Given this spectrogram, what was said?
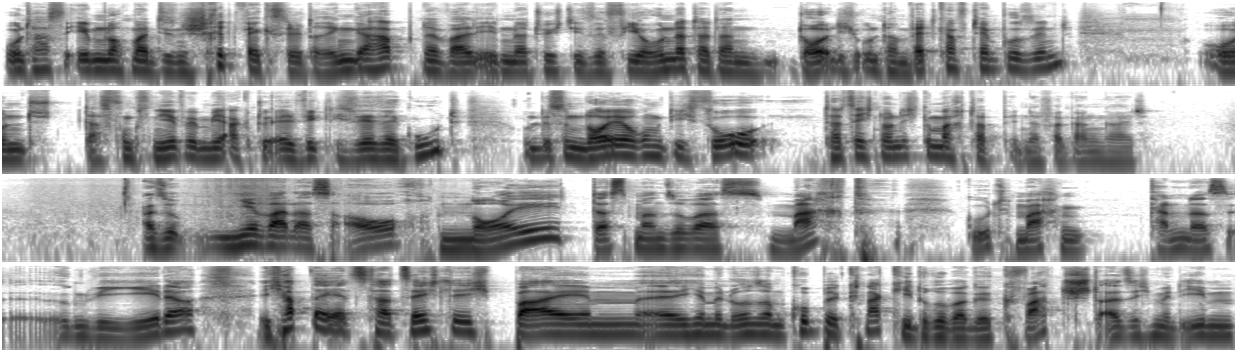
und hast eben nochmal diesen Schrittwechsel drin gehabt, ne, weil eben natürlich diese 400er dann deutlich unterm Wettkampftempo sind. Und das funktioniert bei mir aktuell wirklich sehr, sehr gut und ist eine Neuerung, die ich so tatsächlich noch nicht gemacht habe in der Vergangenheit. Also mir war das auch neu, dass man sowas macht. Gut, machen kann das irgendwie jeder. Ich habe da jetzt tatsächlich beim äh, hier mit unserem Kumpel Knacki drüber gequatscht, als ich mit ihm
